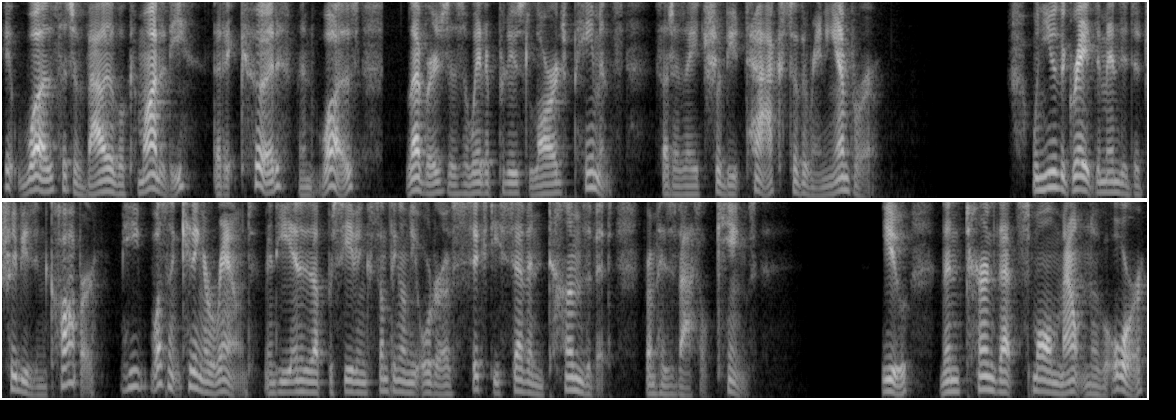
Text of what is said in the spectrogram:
it was such a valuable commodity that it could, and was, leveraged as a way to produce large payments, such as a tribute tax to the reigning emperor. When Yu the Great demanded a tribute in copper, he wasn't kidding around, and he ended up receiving something on the order of 67 tons of it from his vassal kings. Yu then turned that small mountain of ore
